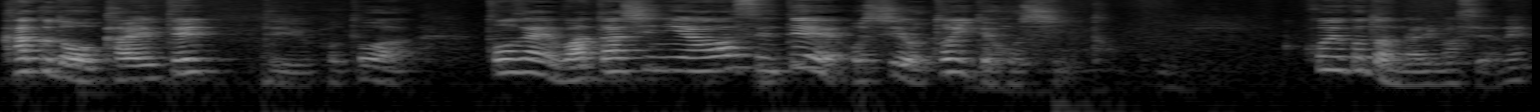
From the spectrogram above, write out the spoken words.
角度を変えてっていうことは当然私に合わせて教えを解いてほしいとこういうことになりますよね。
